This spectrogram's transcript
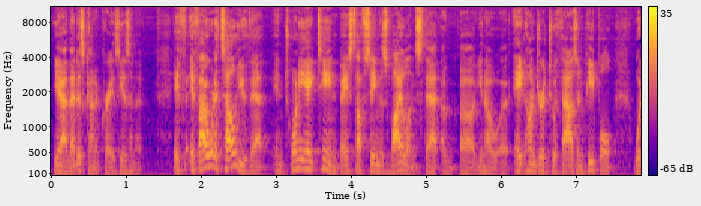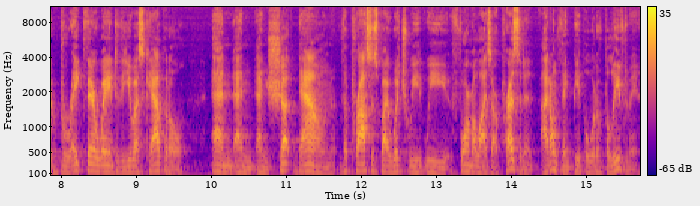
yeah, that is kind of crazy, isn't it? If, if I were to tell you that in 2018, based off seeing this violence, that uh, uh you know uh, 800 to 1,000 people would break their way into the U.S. Capitol and, and, and shut down the process by which we, we formalize our president, I don't think people would have believed me.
